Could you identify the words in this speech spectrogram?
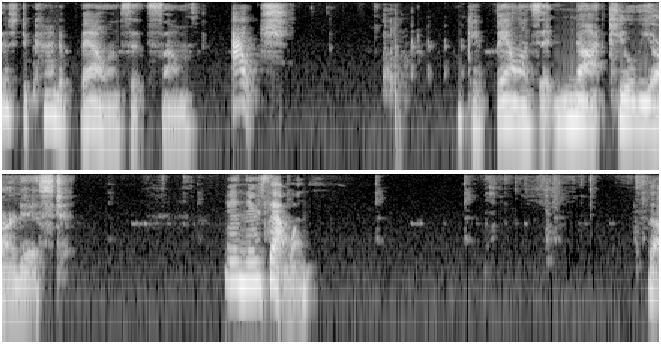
just to kind of balance it some. Ouch! Okay, balance it, not kill the artist. And there's that one. So,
